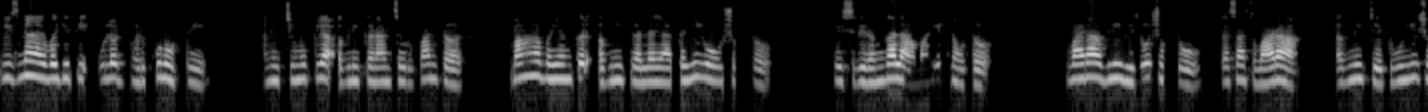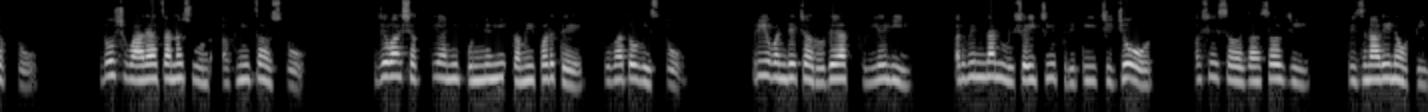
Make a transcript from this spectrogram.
विजण्याऐवजी ती उलट भडकून उठते आणि चिमुकल्या अग्निकणांचं रूपांतर महाभयंकर अग्निप्रलयातही होऊ शकतं. हे श्रीरंगाला माहीत नव्हतं. वारा अग्नी विझवू शकतो तसाच वारा अग्नी चेतवूही शकतो. दोष वाऱ्याचा नसून अग्नीचा असतो. जेव्हा शक्ती आणि पुण्यही कमी पडते तेव्हा तो विजतो प्रियवंदेच्या हृदयात फुललेली अरविंदांविषयीची प्रीतीची ज्योत अशी सहजासहजी विजणारी नव्हती.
